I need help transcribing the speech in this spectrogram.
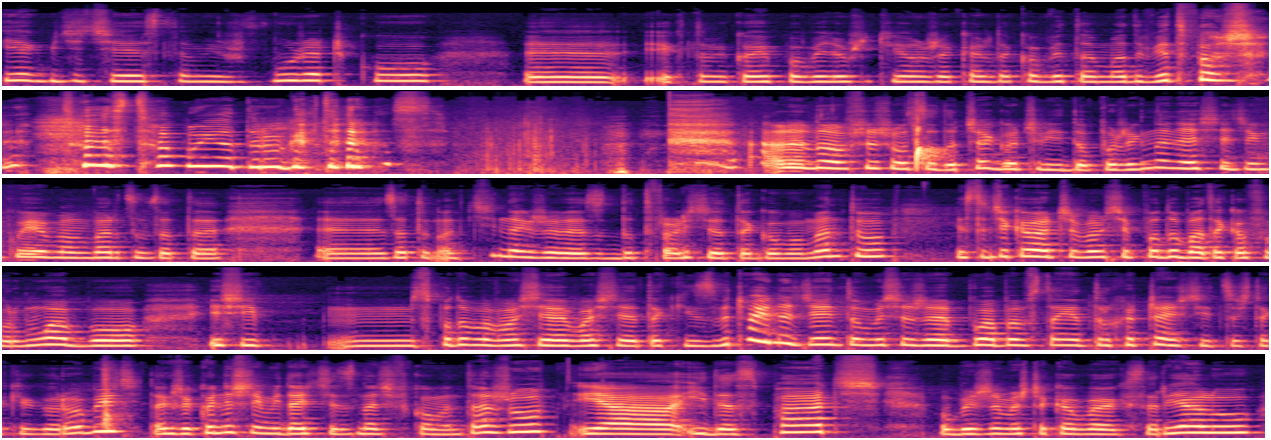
I jak widzicie, jestem już w łóżeczku. Yy, jak to Mikołaj powiedział przed chwilą, że każda kobieta ma dwie twarze, to jest ta moja druga teraz. Ale no, przyszło co do czego, czyli do pożegnania się. Dziękuję Wam bardzo za, te, e, za ten odcinek, że dotrwaliście do tego momentu. Jestem ciekawa, czy Wam się podoba taka formuła, bo jeśli spodoba Wam się właśnie taki zwyczajny dzień, to myślę, że byłabym w stanie trochę częściej coś takiego robić. Także koniecznie mi dajcie znać w komentarzu. Ja idę spać, obejrzymy jeszcze kawałek serialu.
